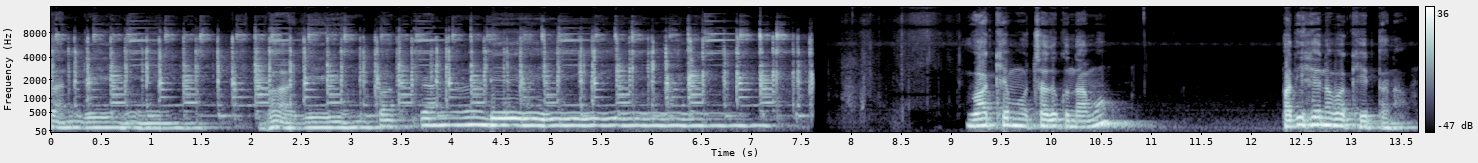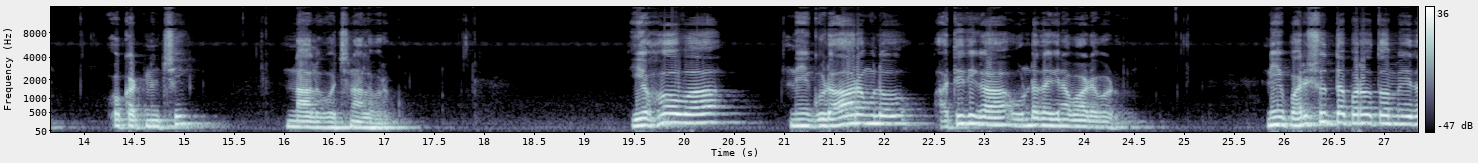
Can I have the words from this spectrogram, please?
తండ్రిని భజింపండి వాక్యము చదువుకుందాము. పదిహేనవ కీర్తన ఒకటి నుంచి నాలుగు వచనాల వరకు. యహోవా నీ గుడారములో అతిథిగా ఉండదగిన వాడెవడు నీ పరిశుద్ధ పర్వతం మీద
